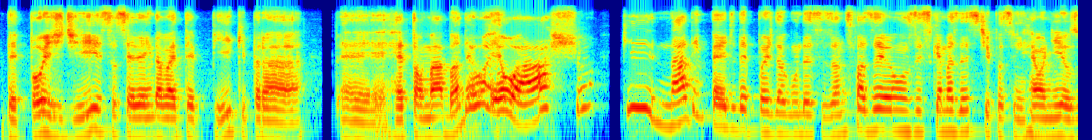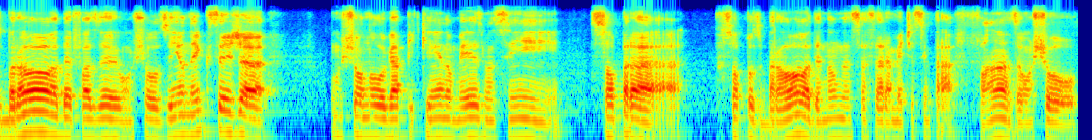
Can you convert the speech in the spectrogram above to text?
depois disso, se ele ainda vai ter pique para é, retomar a banda, eu, eu acho que nada impede depois de algum desses anos fazer uns esquemas desse tipo, assim, reunir os brother, fazer um showzinho, nem que seja um show no lugar pequeno mesmo, assim, só para só os brother, não necessariamente assim para fãs, ou um show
